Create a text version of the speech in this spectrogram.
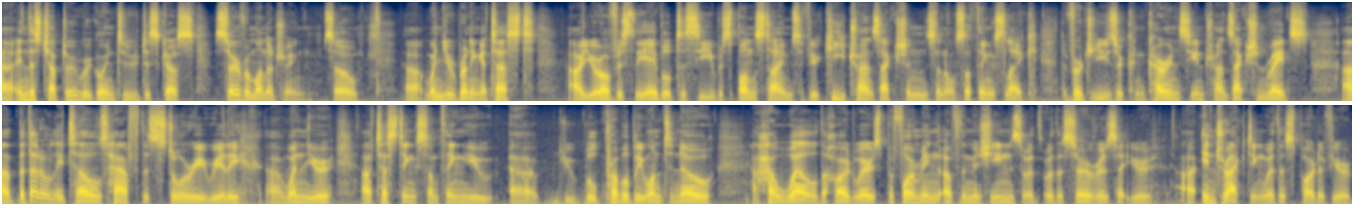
Uh, in this chapter we're going to discuss server monitoring. So uh, when you're running a test, uh, you're obviously able to see response times of your key transactions and also things like the virtual user concurrency and transaction rates. Uh, but that only tells half the story really. Uh, when you're uh, testing something, you uh, you will probably want to know how well the hardware is performing of the machines or, or the servers that you're uh, interacting with as part of your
